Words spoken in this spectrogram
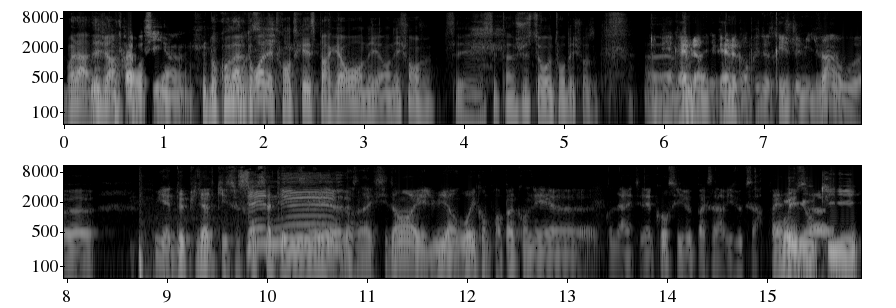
Voilà, déjà. Mon frère aussi. Hein. Donc on a le droit d'être rentré Spargaro en, en échange. C'est un juste retour des choses. Euh, il, y a quand même, il y a quand même le Grand Prix d'Autriche 2020 où où il y a deux pilotes qui se font satelliser euh, dans un accident et lui en gros il comprend pas qu'on ait euh, qu'on arrêté la course il veut pas que ça il veut que ça reprenne oui ou qui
